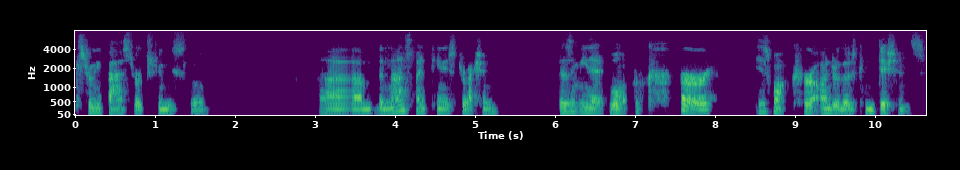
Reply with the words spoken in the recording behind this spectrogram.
extremely fast or extremely slow. Um, the non-spontaneous direction doesn't mean that it won't occur, it just won't occur under those conditions.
